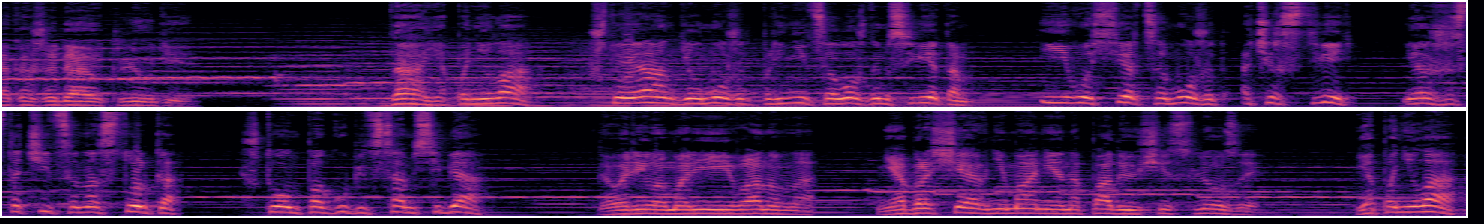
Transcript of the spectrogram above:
как ожидают люди. Да, я поняла, что и ангел может плениться ложным светом, и его сердце может очерстветь и ожесточиться настолько, что он погубит сам себя, говорила Мария Ивановна, не обращая внимания на падающие слезы. Я поняла,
